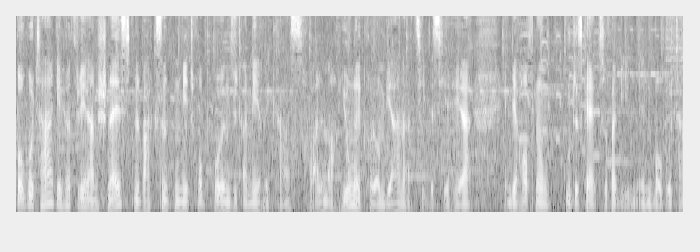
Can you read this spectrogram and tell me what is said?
Bogota gehört zu den am schnellsten wachsenden Metropolen Südamerikas. Vor allem auch junge Kolumbianer zieht es hierher, in der Hoffnung, gutes Geld zu verdienen in Bogota.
